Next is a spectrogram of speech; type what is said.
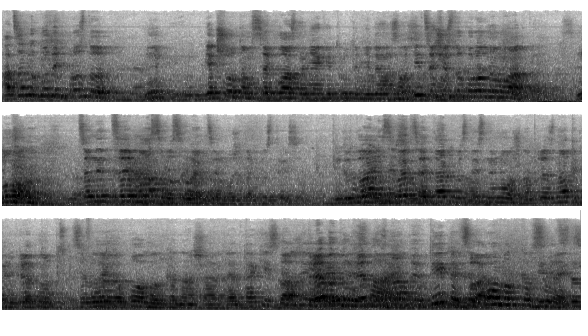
А це виходить просто, ну, якщо там все класно, ніякі трути ніде не золоті, це чистобородна матка. Ну, це не це масова селекція може так вестися. Індивідуальна селекція так вестись не може. Нам треба знати конкретно. Це велика помилка наша, Артем. Так і скажи. Треба я не конкретно знаю. знати Типи це індивідуально. помилка в селекції.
